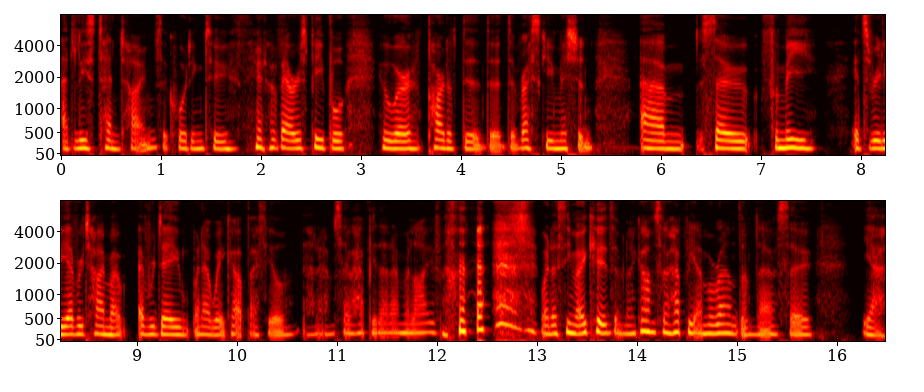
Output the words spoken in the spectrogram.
at least ten times, according to you know various people who were part of the the, the rescue mission. Um, so for me, it's really every time, I, every day when I wake up, I feel and I'm so happy that I'm alive. when I see my kids, I'm like, oh, I'm so happy I'm around them now. So yeah,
